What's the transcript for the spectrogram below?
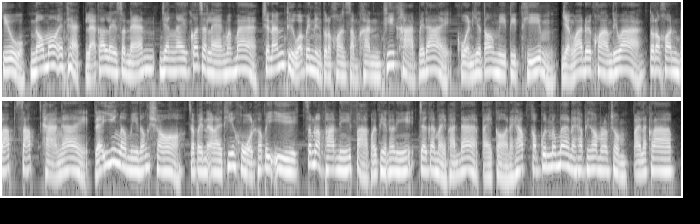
กิล normal attack และก็ resonance ยังไงก็จะแรงมากๆ ฉะนั้นถือว่าเป็นหนึ่งตัวละครสำคัญที่ขาดไม่ได้ ควรที่จะต้องมีติดทีม อย่างว่าด้วยความที่ว่าตัวละครบัฟซับหาง่าย และยิ่งเรามีน้องชอ จะเป็นอะไรที่โหดเข้าไปอีกสำหรับพาร์ทนี้ฝากไว้เพียงเท่านี้ เจอกันใหม่พาร์ทหน้าไปก่อนนะครับ ขอบคุณมากๆนะครับที่เข้ามารับชมไปแล้วครับ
